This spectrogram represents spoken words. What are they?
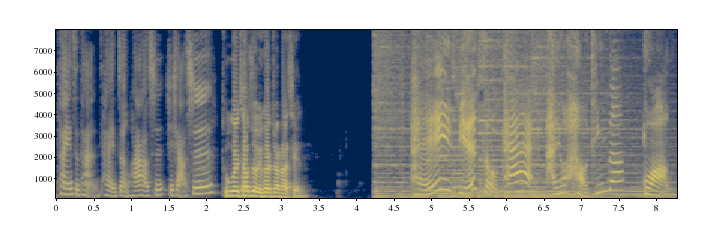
蔡因斯坦蔡振华老师，谢谢老师。祝各位操作愉快，赚到钱。嘿，别走开，还有好听的广告。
